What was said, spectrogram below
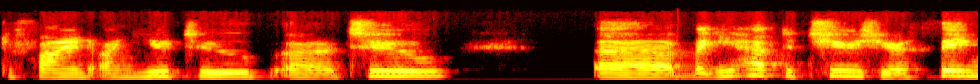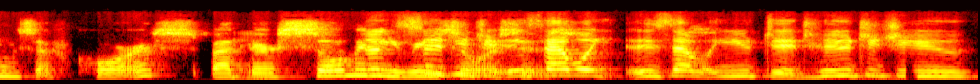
to find on YouTube uh, too. Uh, but you have to choose your things, of course. But there's so many so, resources. you, is that what is that what you did? Who did you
